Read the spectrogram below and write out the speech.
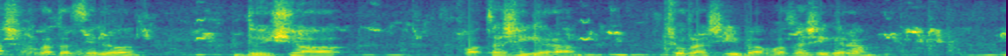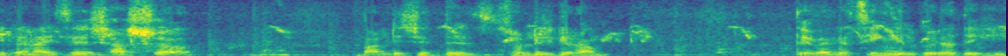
আসার কথা ছিল দুইশো পঁচাশি গ্রাম, চৌরাশি বা পঁচাশি গ্রাম। এখানে আছে সাতশো বাল্টি সিদ্ধে চল্লিশ গ্রাম। তো এবারে সিঙ্গেল করে দেখি।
